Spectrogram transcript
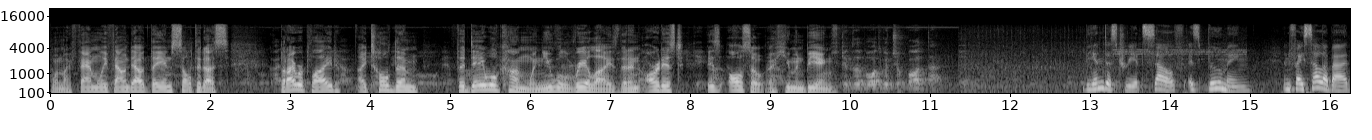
When my family found out, they insulted us. But I replied, I told them, the day will come when you will realize that an artist is also a human being. The industry itself is booming. In Faisalabad,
